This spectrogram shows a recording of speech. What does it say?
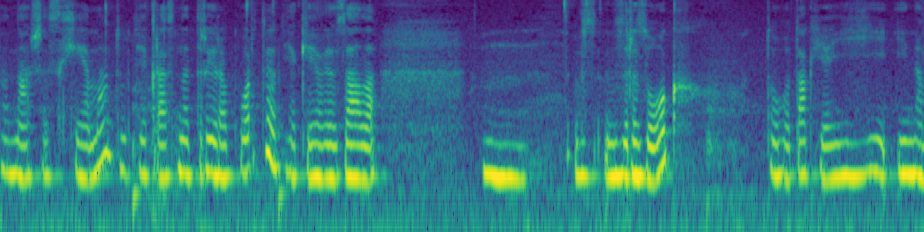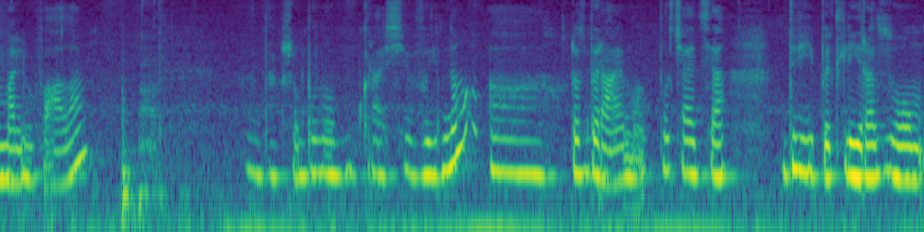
наша схема. Тут якраз на три рапорти, як я в'язала в зразок, то так я її і намалювала. Так, щоб було краще видно. Розбираємо. Получається, дві петлі разом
